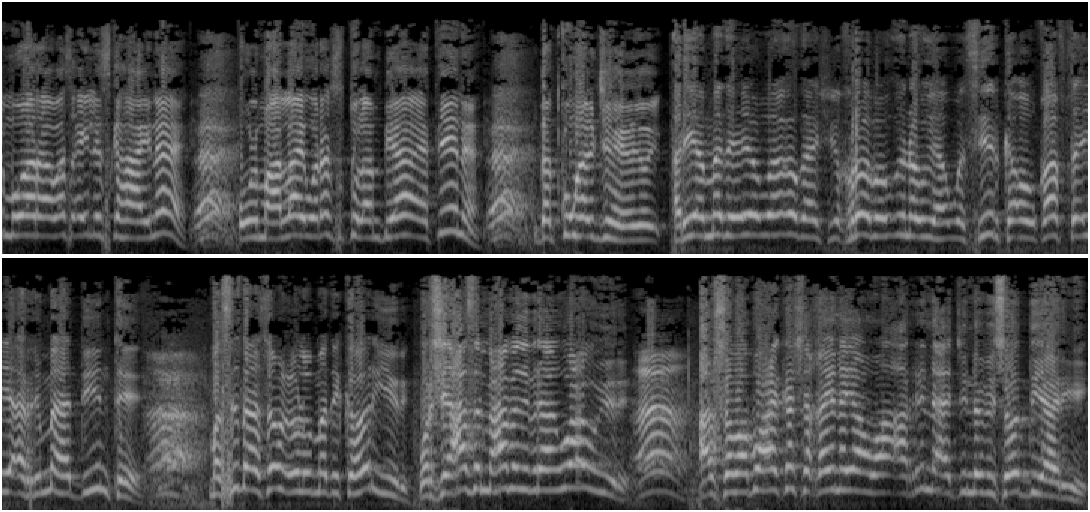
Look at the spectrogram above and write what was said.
imu waraabas ayliska hayne ulmaallaay warasatul ambiyaa etiine dadkun haljeheeyoy aryamadeeyo waa ogaa shiikh roobow inuu yahay wasiirka awqaafta iyo arrimaha diinte. Ma sidaasou culummadi ka hor yidhi war sheekh xasan maxamed ibraahim wuxuu yidhi al-shabaab waxay ka shaqaynayaan waa arrin ajinabi soo diyaariyey.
